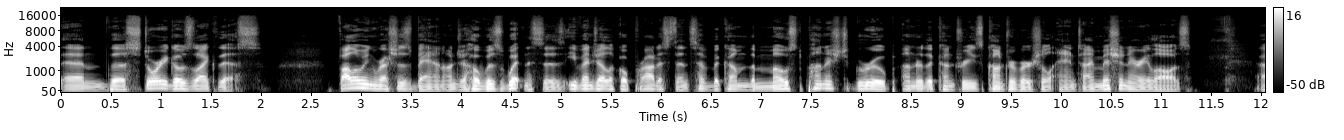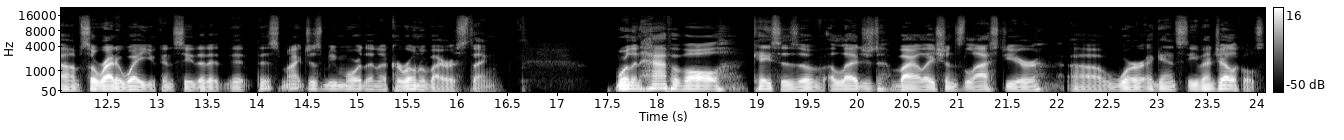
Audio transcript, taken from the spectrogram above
and the story goes like this. Following Russia's ban on Jehovah's Witnesses, evangelical Protestants have become the most punished group under the country's controversial anti missionary laws. Um, so, right away, you can see that it, it, this might just be more than a coronavirus thing. More than half of all cases of alleged violations last year uh, were against evangelicals.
